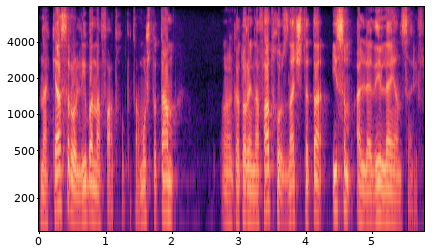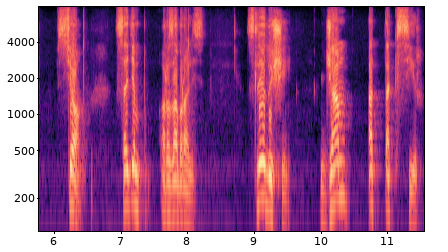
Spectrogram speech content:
на кясру, либо на фатху, потому что там Э, который на фатху, значит это исм аллади ля янсариф. Все, с этим разобрались. Следующий. Джам от таксир.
